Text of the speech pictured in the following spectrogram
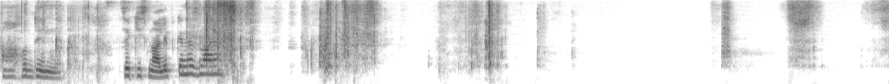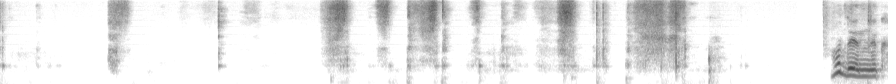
А, годинник. Це якісь наліпки, не знаю. Годинник.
